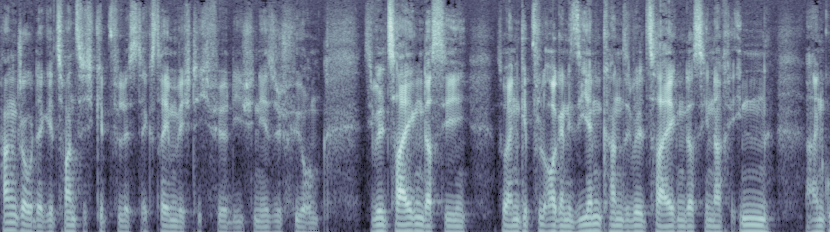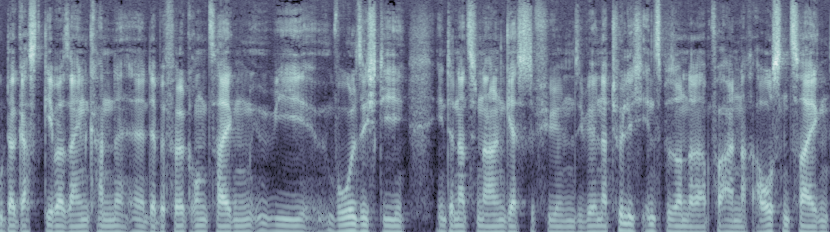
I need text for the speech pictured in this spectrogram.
Hangzhou, der G20-Gipfel, ist extrem wichtig für die chinesische Führung. Sie will zeigen, dass sie so einen Gipfel organisieren kann. Sie will zeigen, dass sie nach innen ein guter Gastgeber sein kann, äh, der Bevölkerung zeigen, wie wohl sich die internationalen Gäste fühlen. Sie will natürlich insbesondere vor allem nach außen zeigen,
